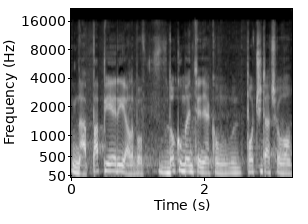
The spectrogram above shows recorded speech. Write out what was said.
na papieri alebo v dokumente nejakom počítačovom.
